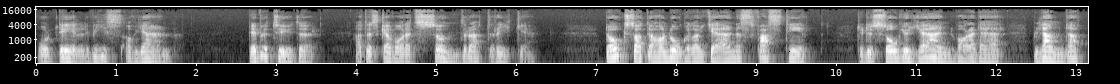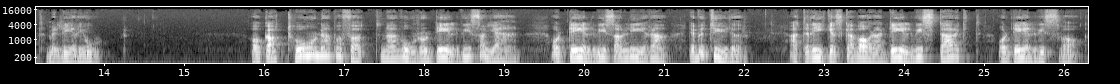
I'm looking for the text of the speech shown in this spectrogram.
och delvis av järn. Det betyder att det ska vara ett söndrat rike. Dock så att det har något av järnets fasthet, ty du såg ju järn vara där blandat med lerjord. Och av tårna på fötterna vore delvis av järn och delvis av lera. Det betyder att riket ska vara delvis starkt och delvis svagt.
